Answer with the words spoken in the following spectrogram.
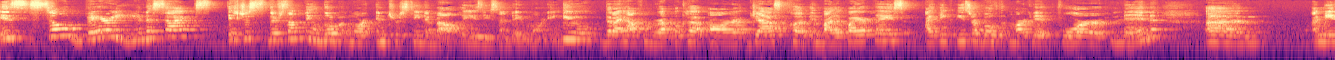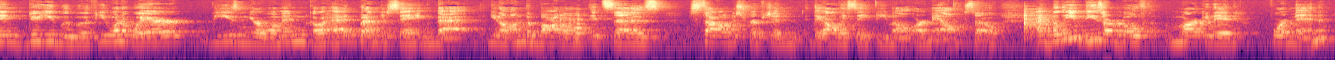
is still very unisex. It's just, there's something a little bit more interesting about Lazy Sunday Morning. Two that I have from Replica are Jazz Club and By the Fireplace. I think these are both marketed for men. Um, I mean, do you boo-boo. If you want to wear these and you're a woman, go ahead. But I'm just saying that, you know, on the bottle it says style description, they always say female or male. So I believe these are both marketed for men.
